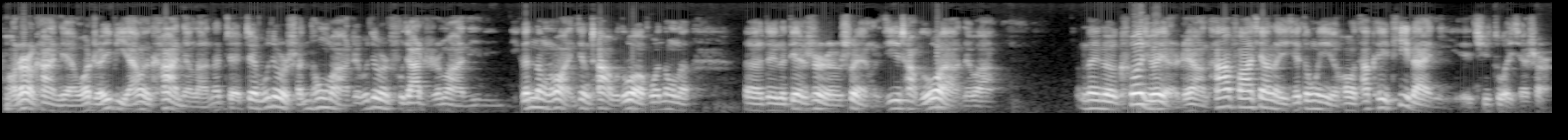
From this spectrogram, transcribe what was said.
跑那儿看去，我只要一闭眼我就看见了。那这这不就是神通吗？这不就是附加值吗？你你你跟弄的望远镜差不多，或弄的呃这个电视摄影机差不多呀，对吧？那个科学也是这样，他发现了一些东西以后，它可以替代你去做一些事儿。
